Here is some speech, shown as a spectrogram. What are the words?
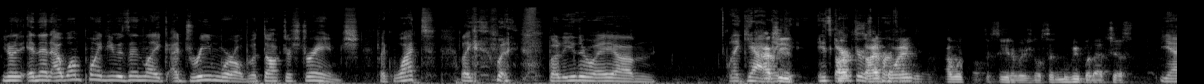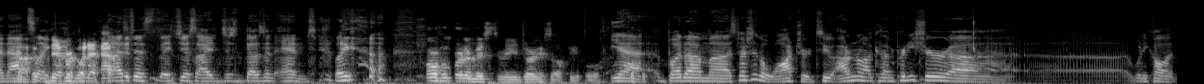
You know, and then at one point he was in like a dream world with Doctor Strange. Like what? Like, but but either way, um, like yeah, Actually, like, his character is perfect. point. I would love to see an original Sin movie, but that's just Yeah, that's not, like never going to happen. that's just it. Just I just doesn't end. Like Marvel murder mystery. Enjoy yourself, people. yeah, but um, uh, especially the Watcher too. I don't know because I'm pretty sure. Uh, what do you call it?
